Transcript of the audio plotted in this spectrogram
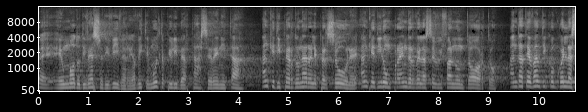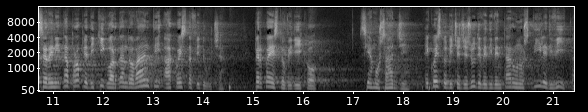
Beh, è un modo diverso di vivere, avete molta più libertà, serenità, anche di perdonare le persone, anche di non prendervela se vi fanno un torto. Andate avanti con quella serenità propria di chi guardando avanti ha questa fiducia. Per questo vi dico, siamo saggi e questo, dice Gesù, deve diventare uno stile di vita,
